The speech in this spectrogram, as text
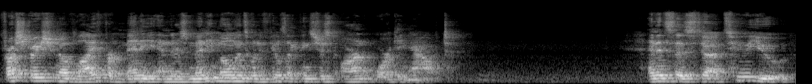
Frustration of life for many, and there's many moments when it feels like things just aren't working out. And it says uh, to you,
